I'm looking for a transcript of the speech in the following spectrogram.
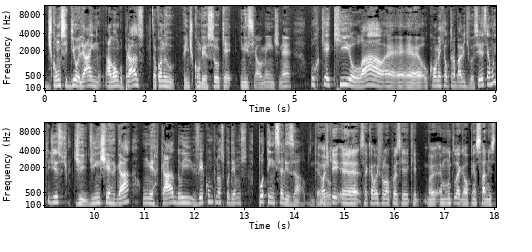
de conseguir olhar em, a longo prazo. Então, quando a gente conversou que é inicialmente, né, por que aqui ou lá, é, é, é como é que é o trabalho de vocês. É muito disso, de, de enxergar um mercado e ver como que nós podemos potencializá-lo. Eu acho que é, você acabou de falar uma coisa que, que é muito legal pensar nisso.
